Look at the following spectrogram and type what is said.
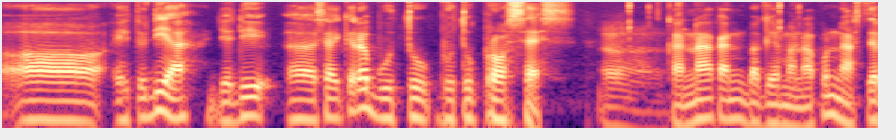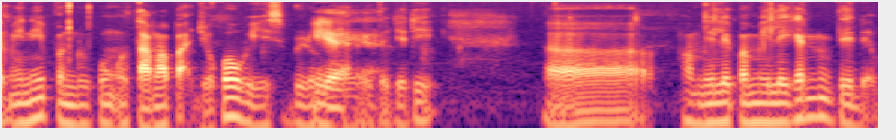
Oh, itu dia. Jadi eh, saya kira butuh butuh proses. Ah, Karena kan bagaimanapun Nasdem ini pendukung utama Pak Jokowi sebelumnya iya. gitu. Jadi eh, pemilih-pemilih kan tidak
